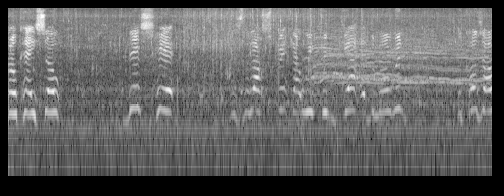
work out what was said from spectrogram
Okay, so this here is the last bit that we could get at the moment because I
